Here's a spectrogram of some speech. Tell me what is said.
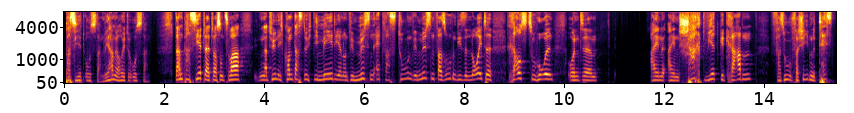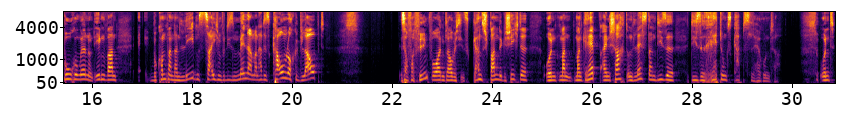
passiert Ostern. Wir haben ja heute Ostern. Dann passiert etwas und zwar, natürlich kommt das durch die Medien und wir müssen etwas tun. Wir müssen versuchen, diese Leute rauszuholen und ähm, ein, ein Schacht wird gegraben, versuchen verschiedene Testbohrungen und irgendwann bekommt man dann Lebenszeichen von diesen Männern. Man hat es kaum noch geglaubt. Ist auch verfilmt worden, glaube ich. Ist ganz spannende Geschichte. Und man, man gräbt einen Schacht und lässt dann diese, diese Rettungskapsel herunter. Und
